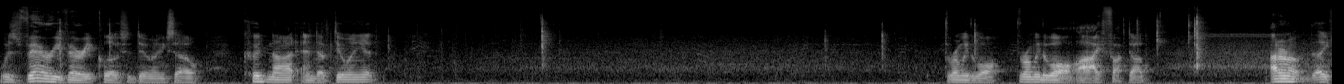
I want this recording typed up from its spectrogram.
Was very, very close to doing so. Could not end up doing it. Throw me the ball. Throw me the ball. Ah, I fucked up. I don't know, like...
